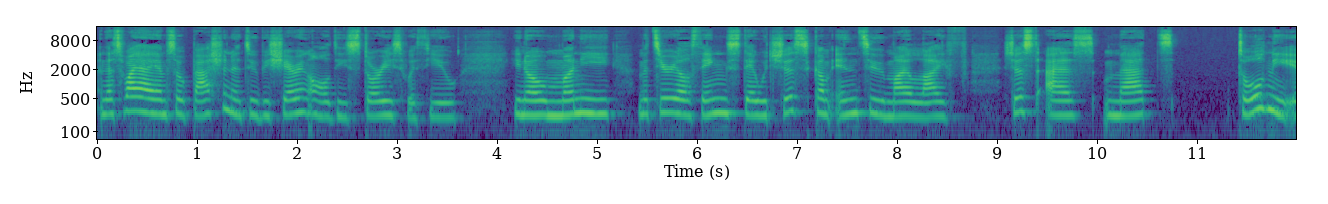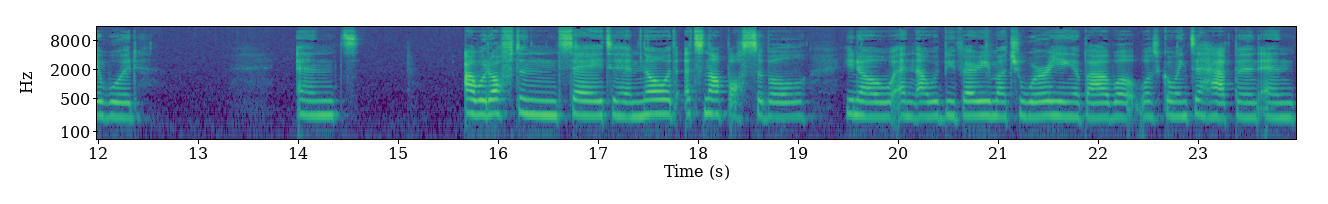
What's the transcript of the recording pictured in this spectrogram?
And that's why I am so passionate to be sharing all these stories with you. You know, money, material things, they would just come into my life just as Matt told me it would. And I would often say to him, No, it's not possible, you know, and I would be very much worrying about what was going to happen and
